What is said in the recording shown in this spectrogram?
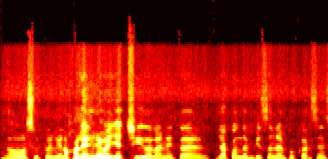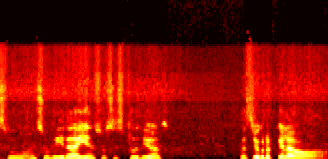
No, súper bien. Ojalá y le vaya chido, la neta. Ya cuando empiezan a enfocarse en su, en su vida y en sus estudios, pues yo creo que lo,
